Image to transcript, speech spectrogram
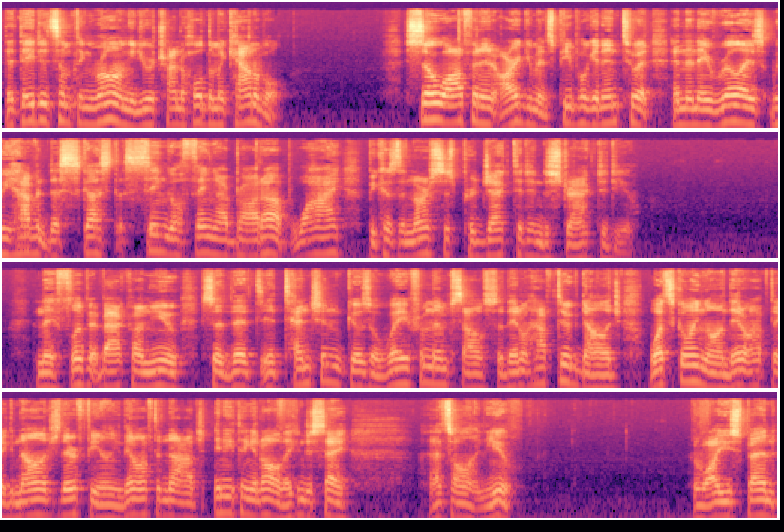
that they did something wrong and you were trying to hold them accountable. So often in arguments, people get into it and then they realize we haven't discussed a single thing I brought up. Why? Because the narcissist projected and distracted you and they flip it back on you so that the attention goes away from themselves so they don't have to acknowledge what's going on. They don't have to acknowledge their feeling. They don't have to acknowledge anything at all. They can just say, that's all on you. And while you spend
